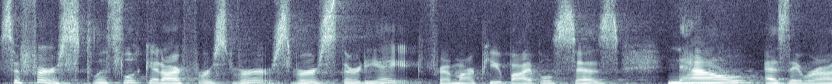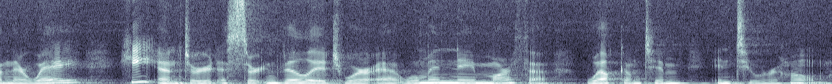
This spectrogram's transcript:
So, first, let's look at our first verse. Verse 38 from our Pew Bible says, Now, as they were on their way, he entered a certain village where a woman named Martha welcomed him into her home.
